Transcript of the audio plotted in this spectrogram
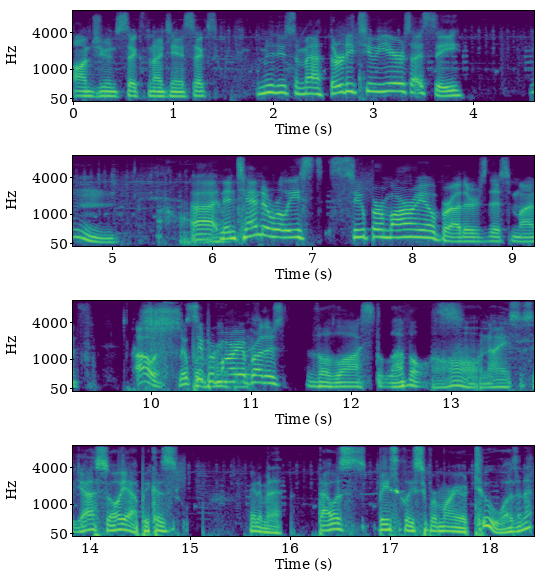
on June 6th, 1986? I'm gonna do some math. 32 years, I see. Hmm. Uh, Nintendo released Super Mario Brothers this month. Oh, Super Super, Mario Mario, Brothers. Brothers: The Lost Levels. Oh, nice. Yes. Oh, yeah. Because wait a minute. That was basically Super Mario Two, wasn't it?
